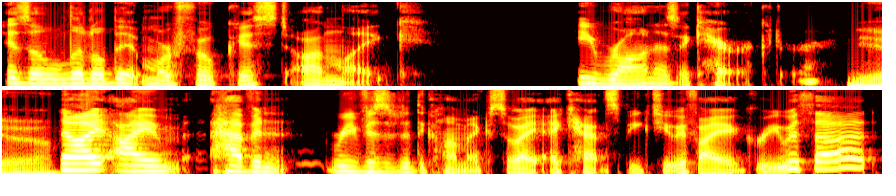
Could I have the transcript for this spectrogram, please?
is a little bit more focused on like Iran as a character. yeah. Now, I, I haven't revisited the comic, so I, I can't speak to if I agree with that.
